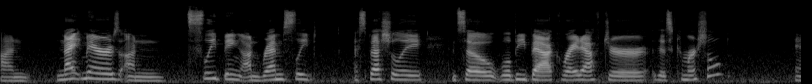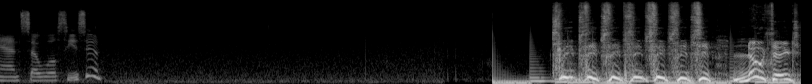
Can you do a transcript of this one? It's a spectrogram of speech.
on nightmares, on sleeping, on REM sleep, especially. And so we'll be back right after this commercial. And so we'll see you soon. Sleep, sleep, sleep, sleep, sleep, sleep, sleep. No thanks.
